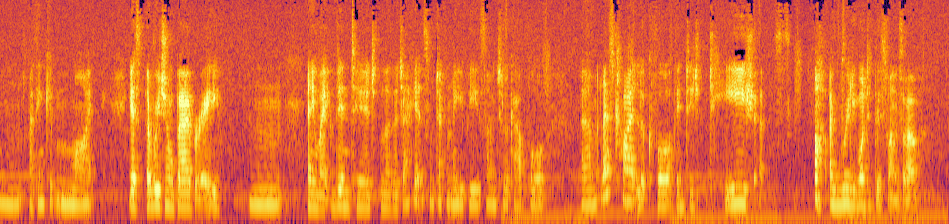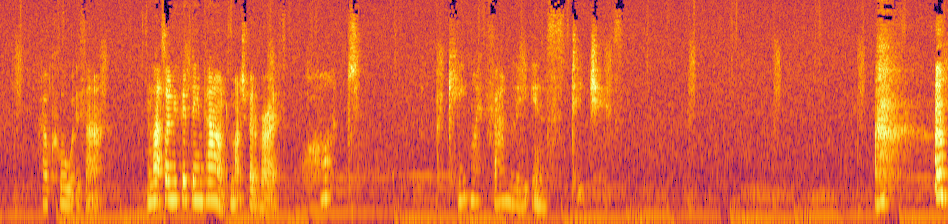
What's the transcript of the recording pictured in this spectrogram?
Mm, I think it might be. Yes, original Burberry. Mm, anyway, vintage leather jackets will definitely be something to look out for. Um, let's try look for vintage t-shirts. Oh, I really wanted this one as well. How cool is that? And that's only £15, much better price. What? I keep my family in stitches. oh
